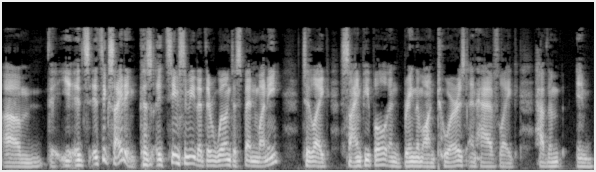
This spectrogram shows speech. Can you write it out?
Um, it's, it's exciting because it seems to me that they're willing to spend money to like sign people and bring them on tours and have like have them in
